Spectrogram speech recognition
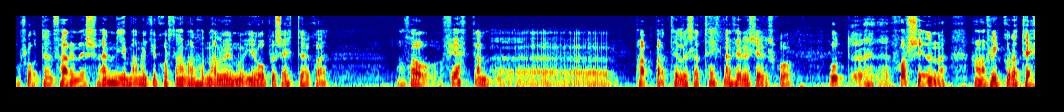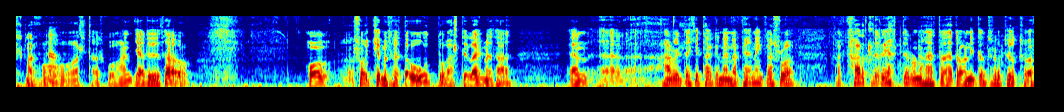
og svo den farin er Sven ég man ekki hvort það var þannig alveg nú í opus 1 eða hvað að þá fekk hann uh, pappa til þess að tekna fyrir sig sko út uh, forsíðuna. Hann var flinkur að tekna og, Já. og allt það sko, hann gerði það og, og svo kemur þetta út og allt í lagi með það. En uh, hann vildi ekki taka neina peninga svo að Karl réttir hún þetta. Þetta var 1932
